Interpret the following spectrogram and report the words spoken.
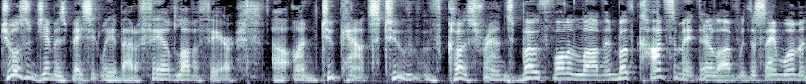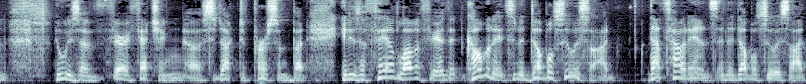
Jules and Jim is basically about a failed love affair uh, on two counts. Two close friends both fall in love and both consummate their love with the same woman, who is a very fetching, uh, seductive person. But it is a failed love affair that culminates in a double suicide. That's how it ends in a double suicide.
